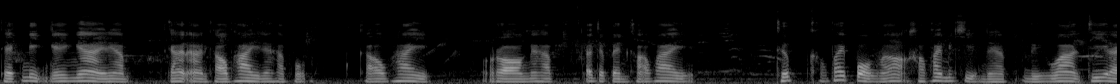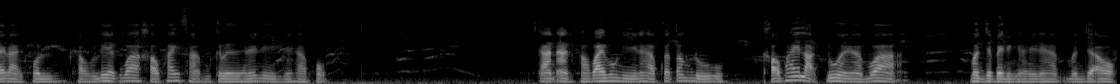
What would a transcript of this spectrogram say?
เทคนิคง่ายๆนะครับ การอ่านเขาไพ่นะครับผมเขาไพ่รองนะครับ ก็จะเป็นเขาไพ่ ทึบเขาไพ่โป่งแล้วเขาไพ่ไม่ขีดนะครับหรือว่าที่หลาย ๆ คนเขาเรียกว่าเขาไพ่สามเกลือนั่นเองนะครับผมการอ่านเขาไพ่พวกนี้นะครับ ก็ต้องดูเขาไพ่หลักด้วยนะครับว่ามันจะเป็นยังไงนะครับ มันจะออก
